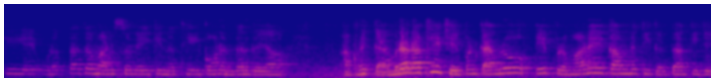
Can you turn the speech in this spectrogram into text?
કે એ ઓળખતા હતા માણસોને કે નથી, કોણ અંદર ગયા? આપણે કેમેરા રાખીએ છીએ, પણ કેમેરો એ પ્રમાણે કામ નથી કરતા કે જે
